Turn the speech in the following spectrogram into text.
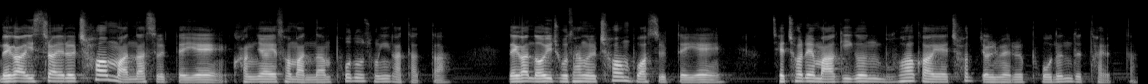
내가 이스라엘을 처음 만났을 때에 광야에서 만난 포도송이 같았다. 내가 너희 조상을 처음 보았을 때에 제철에 막 익은 무화과의 첫 열매를 보는 듯하였다.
